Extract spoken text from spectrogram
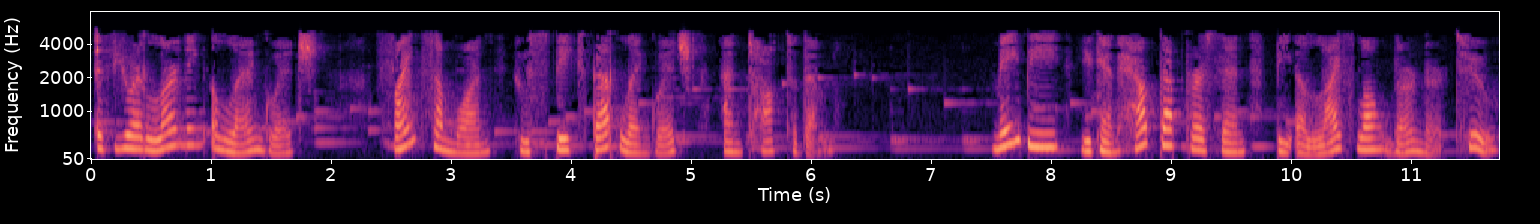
If you are learning a language, find someone who speaks that language and talk to them. Maybe you can help that person be a lifelong learner too.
